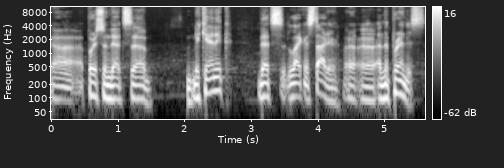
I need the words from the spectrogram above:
uh, a person that's a mechanic, that's like a starter, uh, uh, an apprentice,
